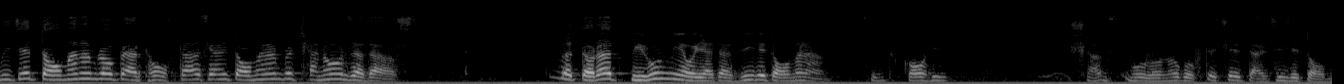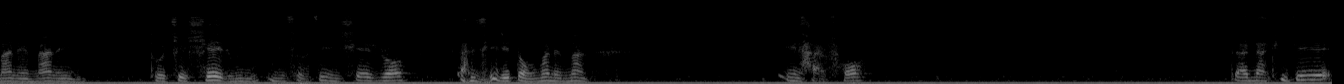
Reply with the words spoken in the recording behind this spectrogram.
میگه دامنم را برتافته است یعنی دامنم را کنار زده است. و دارد بیرون می آید از زیر دامنم. چون گاهی شمس مولانا گفته چه در زیر دامن منی تو چه شعر می سازی این شعر را از زیر دامن من. این حرف ها در نتیجه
